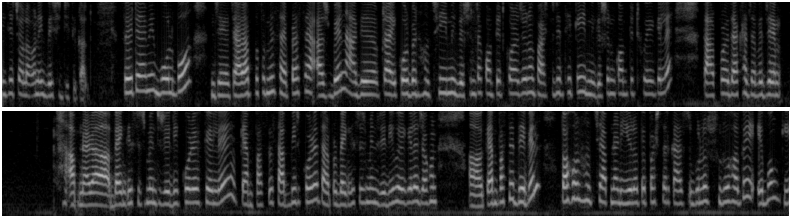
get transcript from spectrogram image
নিজে চলা অনেক বেশি ডিফিকাল্ট। সো এটাই আমি বলব যে যারা ১ম এ সাইপ্রাসে আসবেন, আগে ট্রাই করবেন হচ্ছে ইমিগ্রেশনটা কমপ্লিট করার জন্য। ভার্সিটি থেকে ইমিগ্রেশন কমপ্লিট হয়ে গেলে তারপরে দেখা যাবে যে আপনারা ব্যাংক স্টেটমেন্ট রেডি করে ফেলে ক্যাম্পাসে সাবমিট করে তারপর ব্যাংক স্টেটমেন্ট রেডি হয়ে গেলে যখন ক্যাম্পাসে দেবেন, তখন হচ্ছে আপনার ইয়েলো পেপার্সের কাজগুলো শুরু হবে এবং কি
